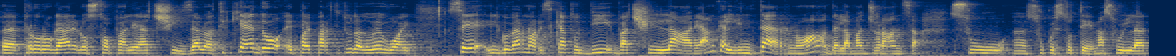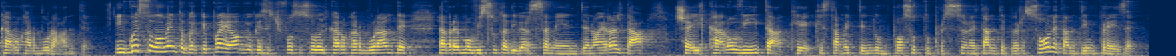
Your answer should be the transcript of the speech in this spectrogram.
eh, prorogare lo stop alle accise. Allora ti chiedo, e poi parti tu da dove vuoi, se il governo ha rischiato di vacillare anche all'interno eh, della maggioranza su, eh, su questo tema, sul caro carburante. in questo momento perché poi è ovvio che se ci fosse solo il caro carburante l'avremmo vissuta diversamente, no? in realtà c'è il caro vita che, che sta mettendo un po' sotto pressione tante persone, tante imprese.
